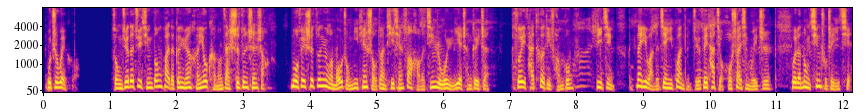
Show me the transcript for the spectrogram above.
不知为何，总觉得剧情崩坏的根源很有可能在师尊身上。莫非师尊用了某种逆天手段，提前算好了今日我与叶晨对阵？所以才特地传功。毕竟那一晚的剑意灌顶，绝非他酒后率性为之。为了弄清楚这一切，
